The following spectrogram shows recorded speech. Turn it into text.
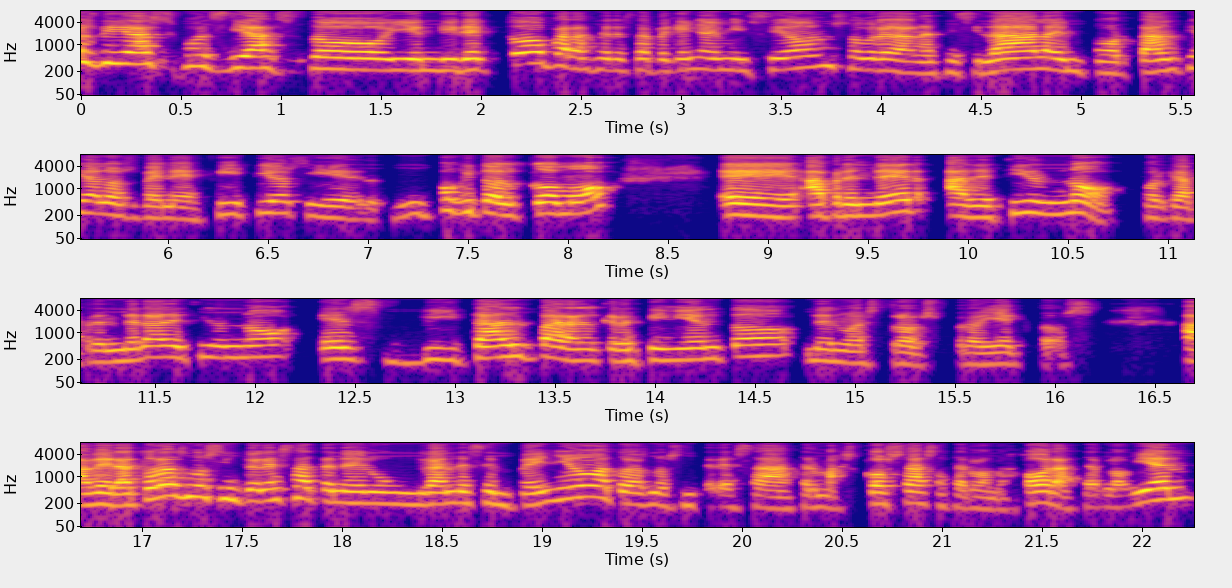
buenos días, pues ya estoy en directo para hacer esta pequeña emisión sobre la necesidad, la importancia, los beneficios y un poquito el cómo eh, aprender a decir no, porque aprender a decir no es vital para el crecimiento de nuestros proyectos. A ver, a todas nos interesa tener un gran desempeño, a todas nos interesa hacer más cosas, hacerlo mejor, hacerlo bien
